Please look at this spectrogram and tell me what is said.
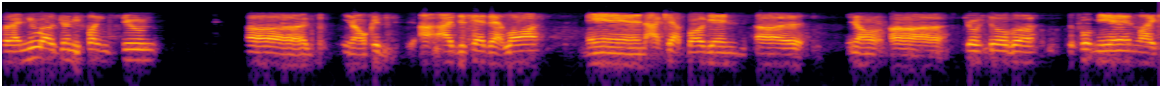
but I knew I was going to be fighting soon. Uh, you know, because I, I just had that loss, and I kept bugging, uh, you know, uh, Joe Silva to put me in. Like,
